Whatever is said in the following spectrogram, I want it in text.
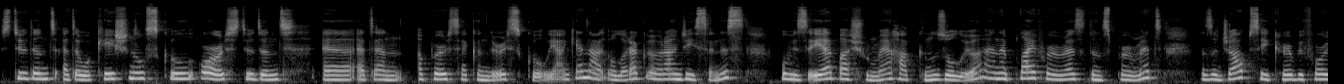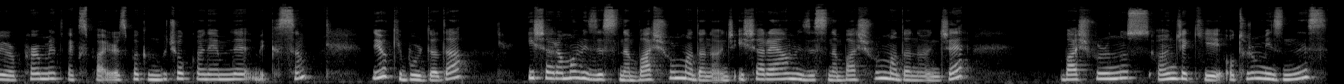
Student at a vocational school or student uh, at an upper secondary school. Yani genel olarak öğrenciyseniz bu vizeye başvurmaya hakkınız oluyor. And apply for a residence permit as a job seeker before your permit expires. Bakın bu çok önemli bir kısım. Diyor ki burada da iş arama vizesine başvurmadan önce, iş arayan vizesine başvurmadan önce başvurunuz önceki oturum izniniz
